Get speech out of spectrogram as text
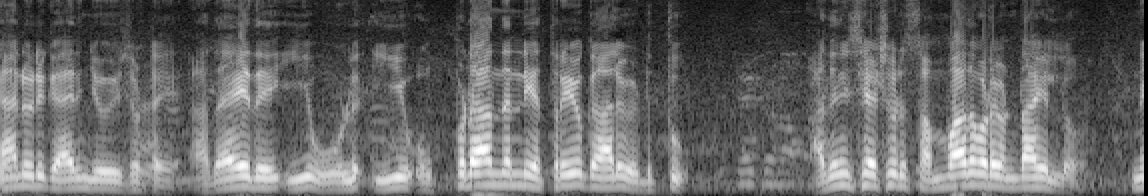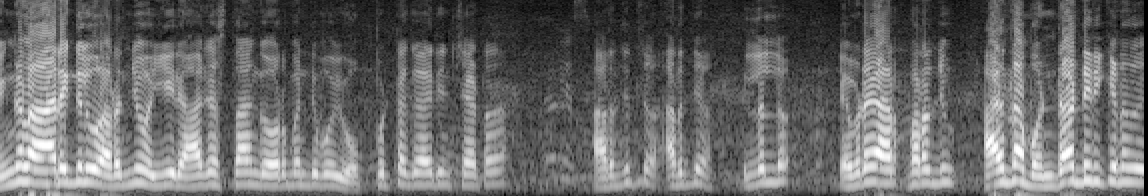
ഞാനൊരു കാര്യം ചോദിച്ചോട്ടെ? അതായത് ഈ ഈ ഒപ്പിടാൻ തന്നെ എത്രയോ കാലം എടുത്തു. അതിനുശേഷം ഒരു സംവാദം അവിടെ ഉണ്ടായല്ലോ. നിങ്ങൾ ആരെങ്കിലും അറിഞ്ഞോ ഈ രാജസ്ഥാൻ ഗവൺമെന്റ് പോയി ഒപ്പിട്ട കാര്യം ചേട്ടാ? അറിഞ്ഞിട്ട് അറിഞ്ഞോ ഇല്ലല്ലോ. എവിടെ പറഞ്ഞു? അതെന്താ മുണ്ടാണ്ടിരിക്കണത്?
